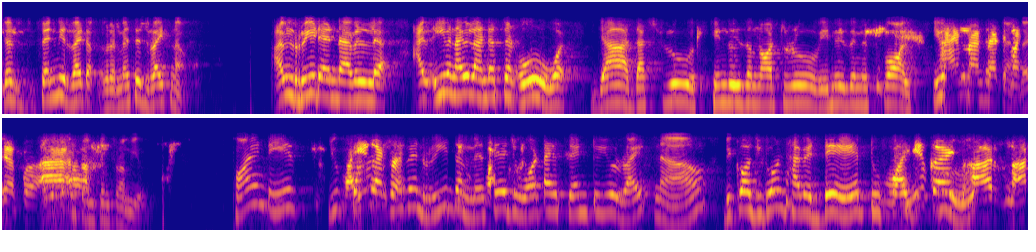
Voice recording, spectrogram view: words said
Just send me right a message right now. I will read and I will uh, I even I will understand. Oh, what? Yeah, that's true. Hinduism not true. Hinduism is false. Even I'm not that much right? of a- I learn uh, something from you. Point is, you can't even read the message what I sent to you right now because you don't have a dare to. Why you guys are not?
